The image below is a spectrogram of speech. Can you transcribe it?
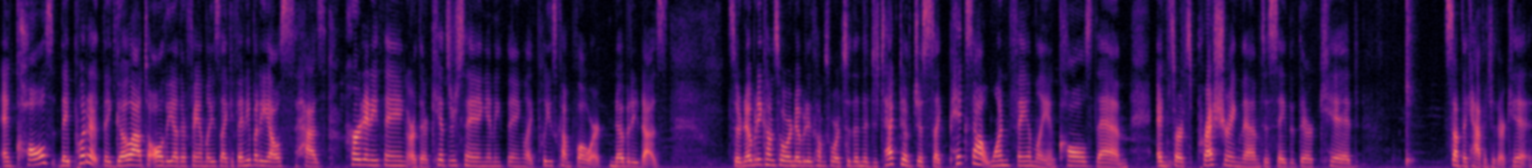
and calls they put it they go out to all the other families like if anybody else has heard anything or their kids are saying anything like please come forward. Nobody does. So nobody comes forward, nobody comes forward. So then the detective just like picks out one family and calls them and starts pressuring them to say that their kid something happened to their kid.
